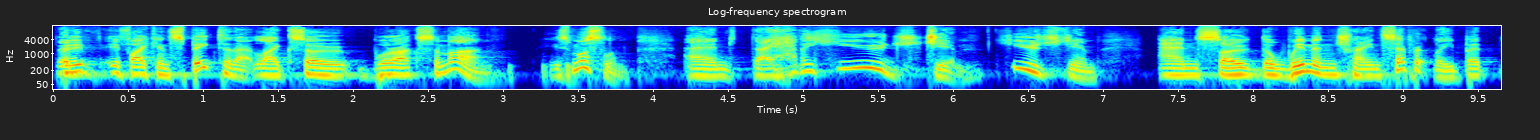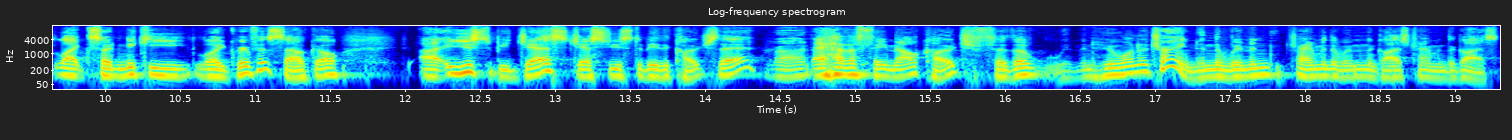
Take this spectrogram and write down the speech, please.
But if, if I can speak to that, like, so Burak Saman, he's Muslim, and they have a huge gym, huge gym. And so the women train separately. But like, so Nikki Lloyd Griffiths, our girl, uh, it used to be Jess. Jess used to be the coach there. Right. They have a female coach for the women who want to train, and the women train with the women, the guys train with the guys.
